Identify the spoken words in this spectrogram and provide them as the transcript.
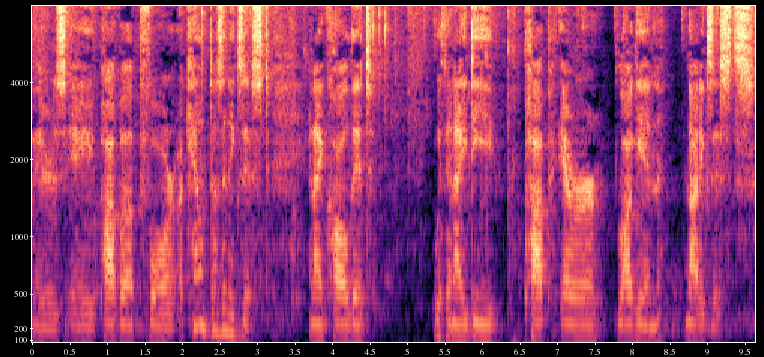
There's a pop-up for account doesn't exist, and I called it with an ID pop error login not exists.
